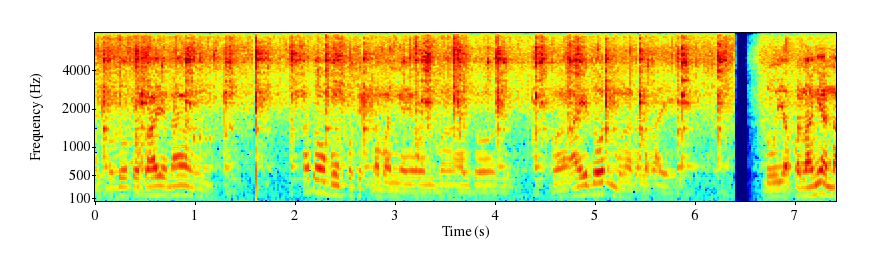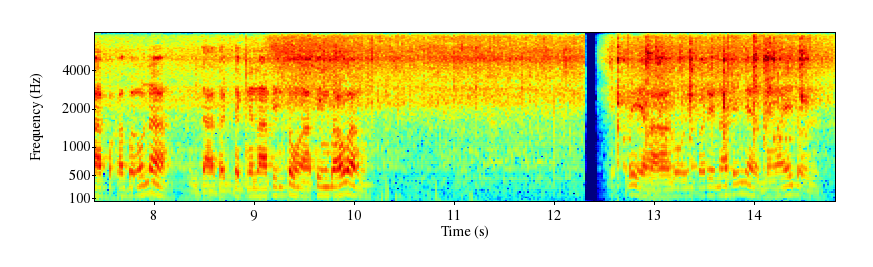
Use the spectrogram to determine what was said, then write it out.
Magluluto tayo ng adobong pusit naman ngayon mga idol. Mga idol, mga kalakay. Luya pa lang yan, napakabango na. Idadagdag na natin tong ating bawang. Siyempre, hahaluin pa rin natin yan, mga idol.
